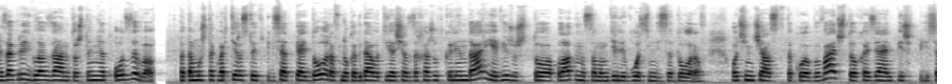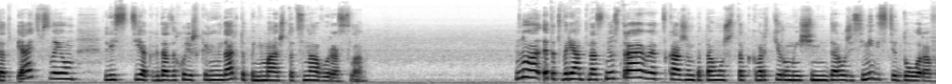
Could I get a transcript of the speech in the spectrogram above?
закрыть глаза на то, что нет отзывов, потому что квартира стоит 55 долларов, но когда вот я сейчас захожу в календарь, я вижу, что оплата на самом деле 80 долларов. Очень часто такое бывает, что хозяин пишет 55 в своем листе, а когда заходишь в календарь, то понимаешь, что цена выросла. Но этот вариант нас не устраивает, скажем, потому что квартиру мы ищем не дороже 70 долларов,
